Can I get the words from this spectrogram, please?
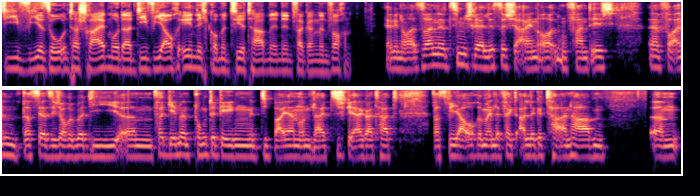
die wir so unterschreiben oder die wir auch ähnlich kommentiert haben in den vergangenen Wochen. Ja, genau. Es war eine ziemlich realistische Einordnung, fand ich. Äh, vor allem, dass er sich auch über die ähm, vergebenen Punkte gegen die Bayern und Leipzig geärgert hat, was wir ja auch im Endeffekt alle getan haben. Ähm,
